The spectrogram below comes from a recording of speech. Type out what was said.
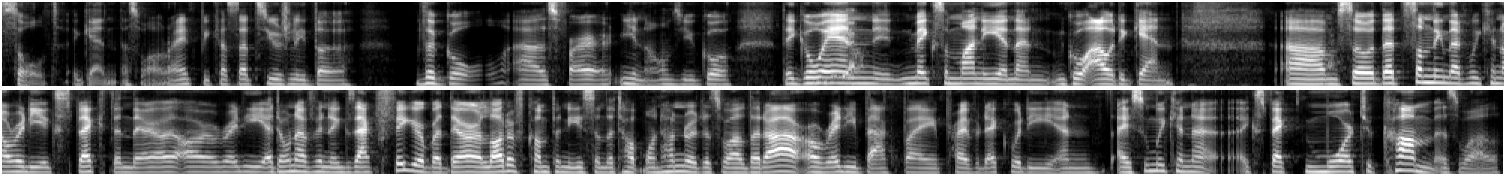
sold again as well right? Because that's usually the the goal as far you know you go they go in yeah. make some money and then go out again um, so that's something that we can already expect. And there are already, I don't have an exact figure, but there are a lot of companies in the top 100 as well that are already backed by private equity. And I assume we can uh, expect more to come as well.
